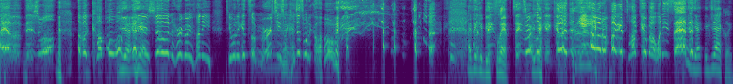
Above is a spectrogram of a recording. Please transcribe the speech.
I have a visual of a couple walking Yeah, out yeah. the show and her going, "Honey, do you want to get some merch?" He's like, "I just want to go home. I think it'd be flipped. Things aren't looking good. Yeah, I want to fucking talk to you about what he said. Yeah, exactly.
